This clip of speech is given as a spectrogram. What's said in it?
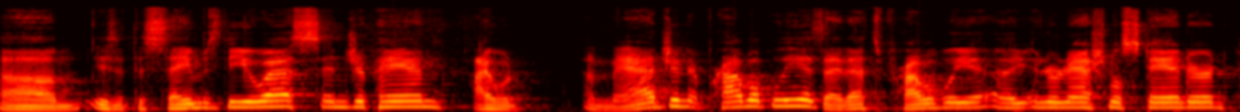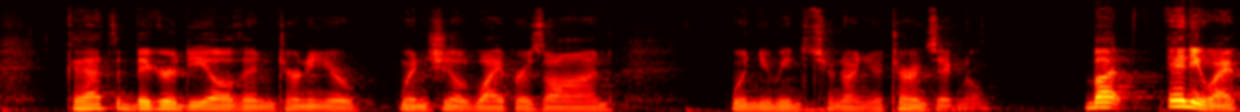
Um, is it the same as the US and Japan? I would imagine it probably is. That's probably an international standard because that's a bigger deal than turning your windshield wipers on when you mean to turn on your turn signal. But anyway,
